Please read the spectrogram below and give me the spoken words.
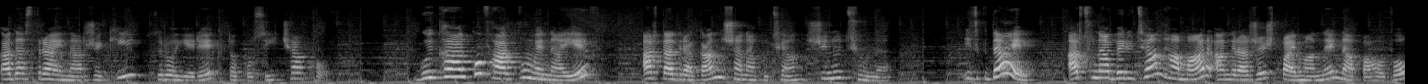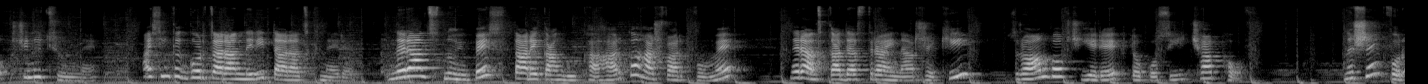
կադաստրային արժեքի 0.3%-ի չափով։ Գույքահարկով հարկվում է նաև արտադրական նշանակության շինությունը։ Իսկ դա էլ արդյունաբերության համար անհրաժեշտ պայմաններն ապահովող շինությունն է, այսինքն գործարանների տարածքները։ Նրանց նույնպես տարեկան գույքահարկը հաշվարկվում է նրանց կադաստրային արժեքի 0.3%-ի չափով։ Նշենք, որ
